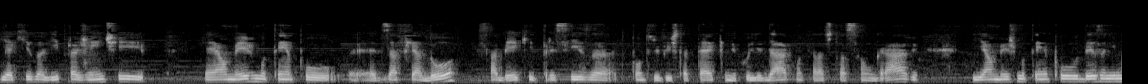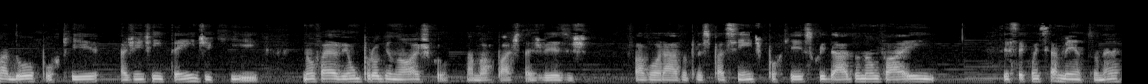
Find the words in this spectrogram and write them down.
E aquilo ali, para a gente, é ao mesmo tempo é, desafiador, saber que precisa, do ponto de vista técnico, lidar com aquela situação grave, e ao mesmo tempo desanimador, porque a gente entende que não vai haver um prognóstico, na maior parte das vezes, favorável para esse paciente, porque esse cuidado não vai ter sequenciamento, né?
